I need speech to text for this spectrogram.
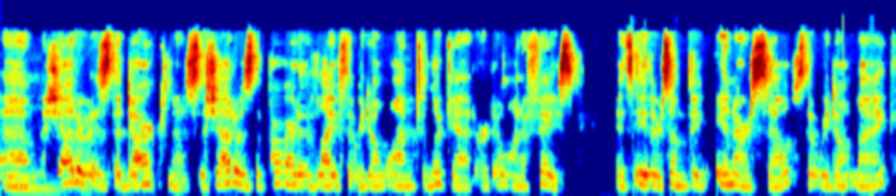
Um, the mm. shadow is the darkness. The shadow is the part of life that we don't want to look at or don't want to face. It's either something in ourselves that we don't like,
